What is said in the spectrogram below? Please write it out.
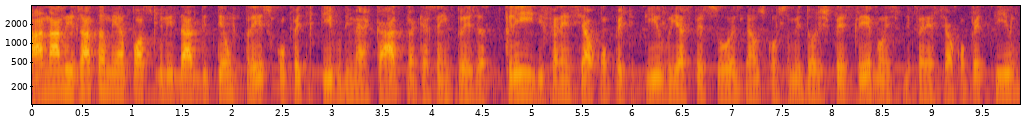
Analisar também a possibilidade de ter um preço competitivo de mercado para que essa empresa crie diferencial competitivo e as pessoas, né, os consumidores percebam esse diferencial competitivo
